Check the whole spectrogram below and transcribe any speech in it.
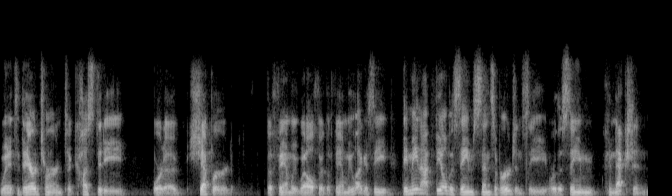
when it's their turn to custody or to shepherd the family wealth or the family legacy, they may not feel the same sense of urgency or the same connection.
